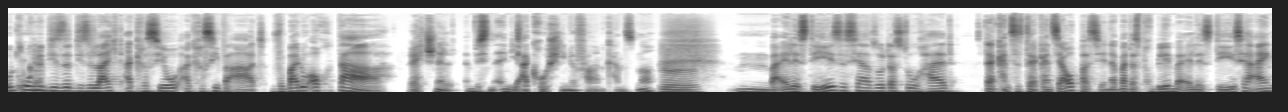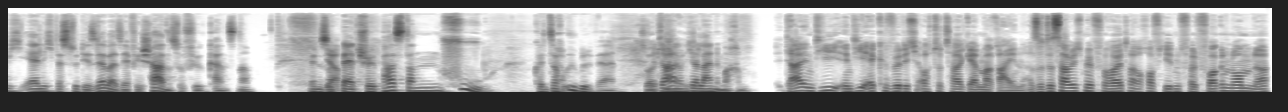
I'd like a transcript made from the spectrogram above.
Und okay. ohne diese, diese leicht aggressive Art. Wobei du auch da recht schnell ein bisschen in die Aggro-Schiene fahren kannst, ne? Mhm. Mm, bei LSD ist es ja so, dass du halt da kannst es, da kann es ja auch passieren. Aber das Problem bei LSD ist ja eigentlich ehrlich, dass du dir selber sehr viel Schaden zufügen kannst. Ne? Wenn du so ja. einen Bad Trip hast, dann puh, könnte es auch ja. übel werden. Sollte da, man nicht alleine machen. Da in die, in die Ecke würde ich auch total gern mal rein. Also das habe ich mir für heute auch auf jeden Fall vorgenommen. Ne?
